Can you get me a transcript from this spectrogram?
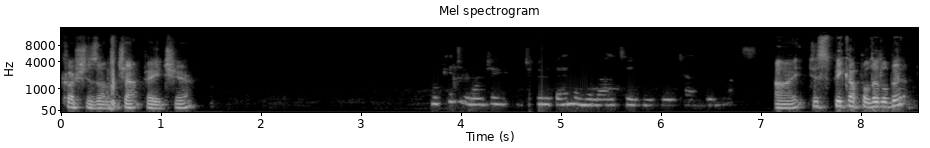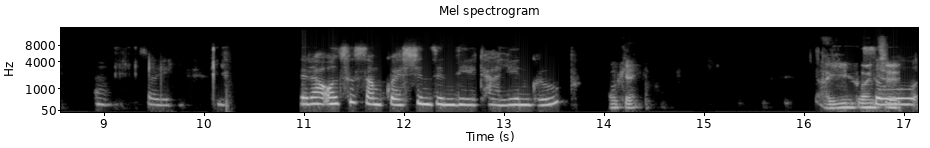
questions on the chat page here Do you want to do them and then I'll tell you the Italian ones? Uh, just speak up a little bit. Oh, sorry. There are also some questions in the Italian group. Okay. Are you going so, to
